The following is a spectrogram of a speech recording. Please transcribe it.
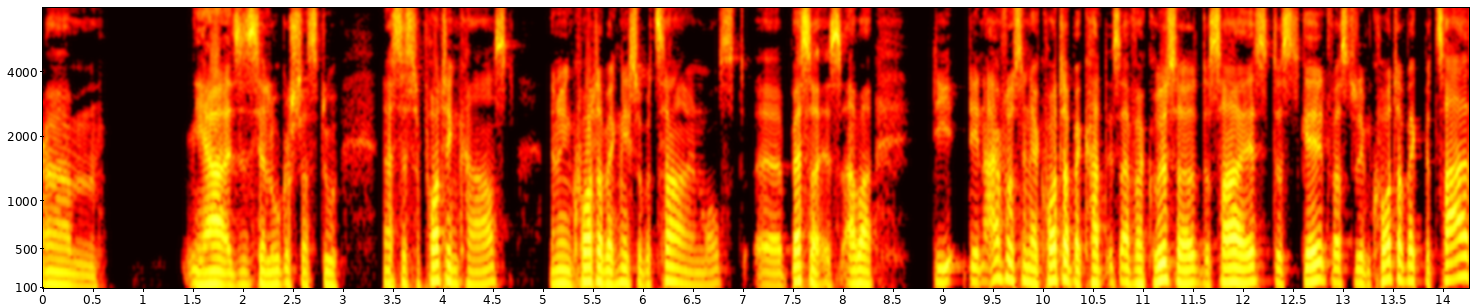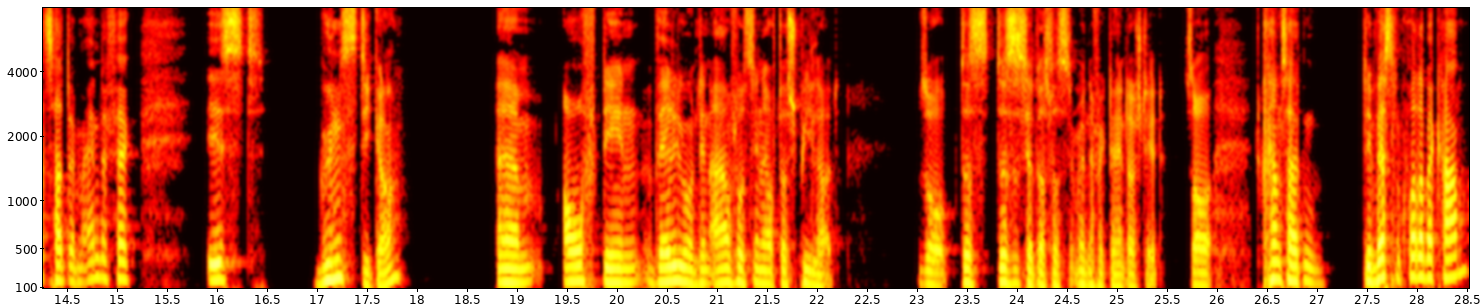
Ähm, ja, es ist ja logisch, dass du, dass der Supporting Cast, wenn du den Quarterback nicht so bezahlen musst, äh, besser ist. Aber die, den Einfluss, den der Quarterback hat, ist einfach größer. Das heißt, das Geld, was du dem Quarterback bezahlst, hat im Endeffekt ist günstiger ähm, auf den Value und den Einfluss, den er auf das Spiel hat. So, das, das ist ja das, was im Endeffekt dahinter steht. So, du kannst halt den besten Quarterback haben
